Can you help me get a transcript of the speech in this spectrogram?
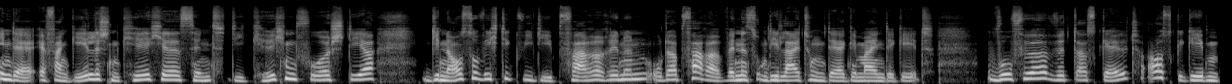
In der evangelischen Kirche sind die Kirchenvorsteher genauso wichtig wie die Pfarrerinnen oder Pfarrer, wenn es um die Leitung der Gemeinde geht. Wofür wird das Geld ausgegeben?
